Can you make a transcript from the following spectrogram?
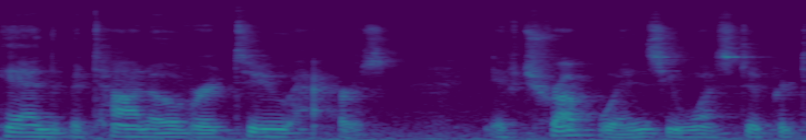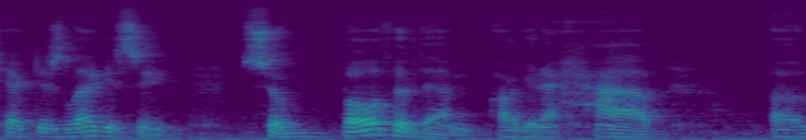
hand the baton over to Harris. If Trump wins, he wants to protect his legacy. So both of them are going to have a,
